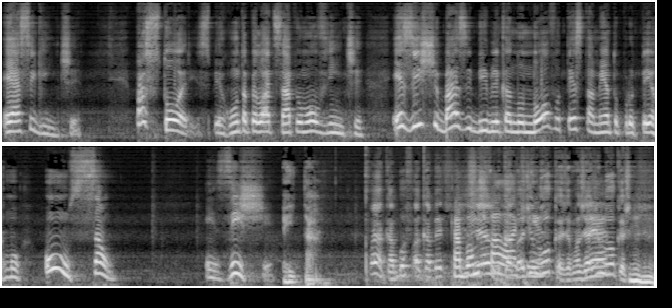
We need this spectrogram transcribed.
é a seguinte: Pastores, pergunta pelo WhatsApp um ouvinte, existe base bíblica no Novo Testamento para o termo unção? Existe? Eita. Ué, acabou, acabei de Acabamos dizer, de falar acabou aqui. de Lucas, Evangelho é. de Lucas. Uhum.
